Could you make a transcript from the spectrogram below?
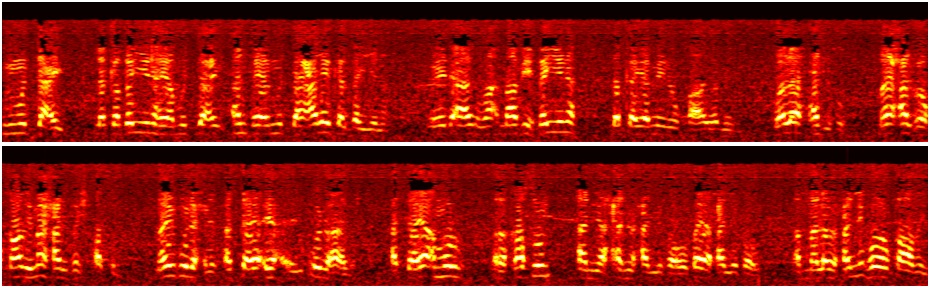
للمدعي لك بينة يا مدعي أنت يا مدعي عليك البينة. وإذا ما فيه بينة لك يمين يمين. ولا حلفه ما يحلف القاضي ما يحلف خصم. ما يقول احلف حتى يقول هذا. حتى يأمر الخصم أن يحلفه فيحلفه. أما لو يحلفه القاضي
